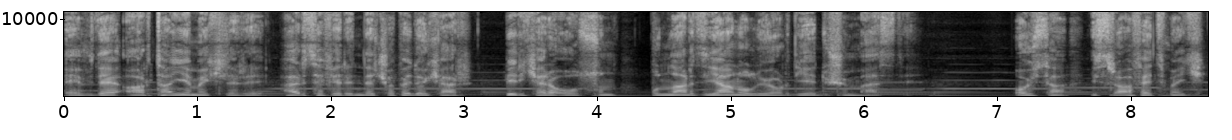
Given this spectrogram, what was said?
evde artan yemekleri her seferinde çöpe döker, bir kere olsun bunlar ziyan oluyor diye düşünmezdi. Oysa israf etmek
